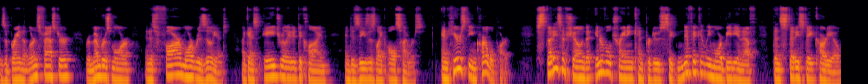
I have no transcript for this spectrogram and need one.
is a brain that learns faster, remembers more, and is far more resilient against age related decline and diseases like Alzheimer's. And here's the incredible part studies have shown that interval training can produce significantly more BDNF than steady state cardio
